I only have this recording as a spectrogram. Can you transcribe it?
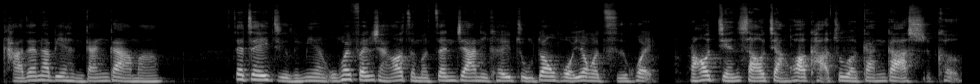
卡在那边很尴尬吗？在这一集里面，我会分享要怎么增加你可以主动活用的词汇，然后减少讲话卡住的尴尬时刻。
